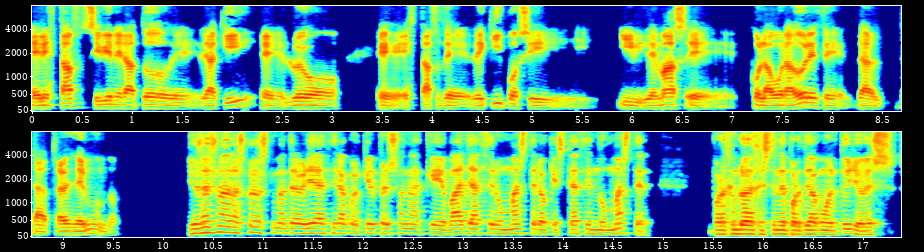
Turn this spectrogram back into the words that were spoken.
el staff, si bien era todo de, aquí, eh, luego staff de, equipos y, demás colaboradores de, a través del mundo. Yo esa es una de las cosas que me atrevería a decir a cualquier persona que vaya a hacer un máster o que esté haciendo un máster, por ejemplo, de gestión deportiva como el tuyo, es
